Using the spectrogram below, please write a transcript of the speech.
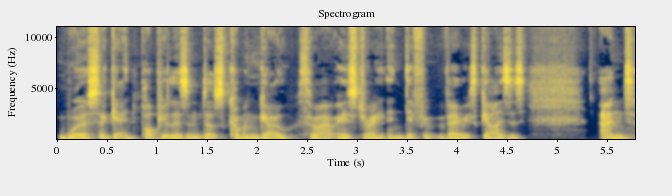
worse again. Populism does come and go throughout history in different various guises. And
